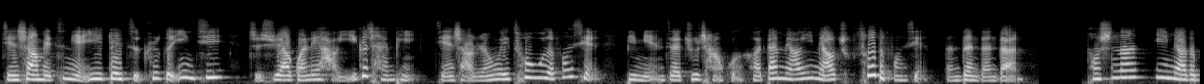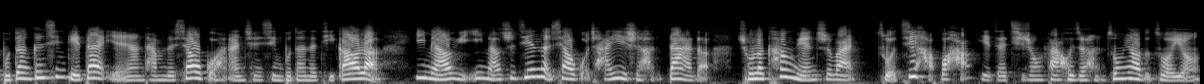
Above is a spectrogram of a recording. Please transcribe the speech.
减少每次免疫对子猪的应激，只需要管理好一个产品，减少人为错误的风险，避免在猪场混合单苗疫苗出错的风险，等等等等。同时呢，疫苗的不断更新迭代，也让它们的效果和安全性不断的提高了。疫苗与疫苗之间的效果差异是很大的，除了抗原之外，佐剂好不好也在其中发挥着很重要的作用。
